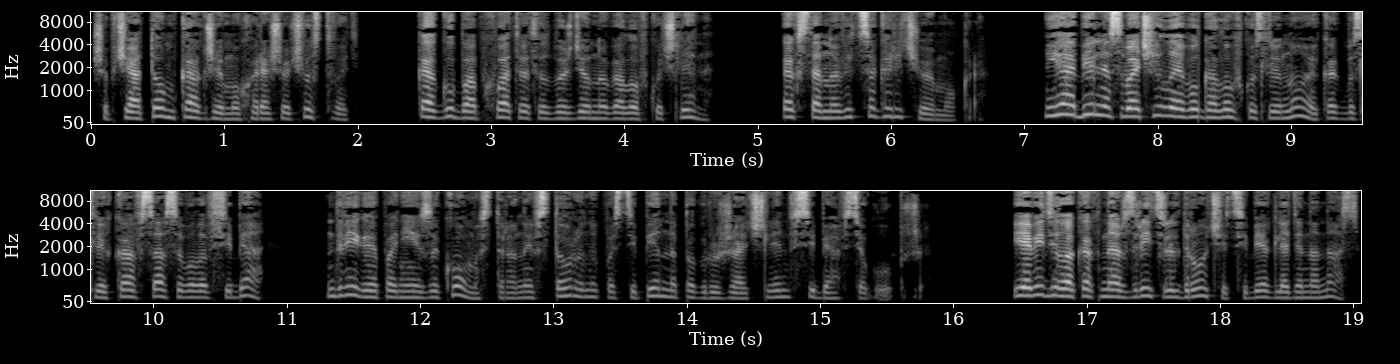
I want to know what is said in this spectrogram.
шепча о том, как же ему хорошо чувствовать, как губы обхватывают возбужденную головку члена, как становится горячо и мокро. Я обильно смочила его головку слюной, как бы слегка всасывала в себя, двигая по ней языком из стороны в сторону, постепенно погружая член в себя все глубже. Я видела, как наш зритель дрочит себе, глядя на нас.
